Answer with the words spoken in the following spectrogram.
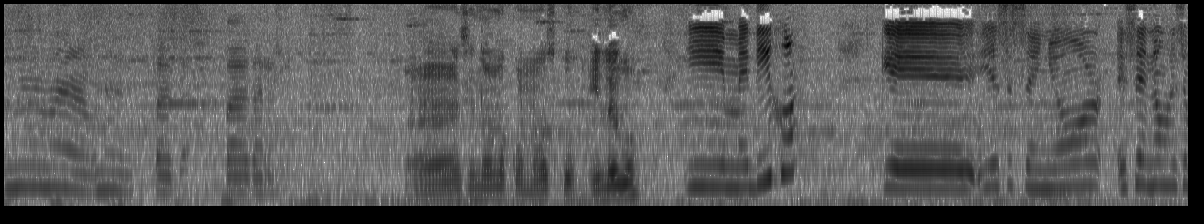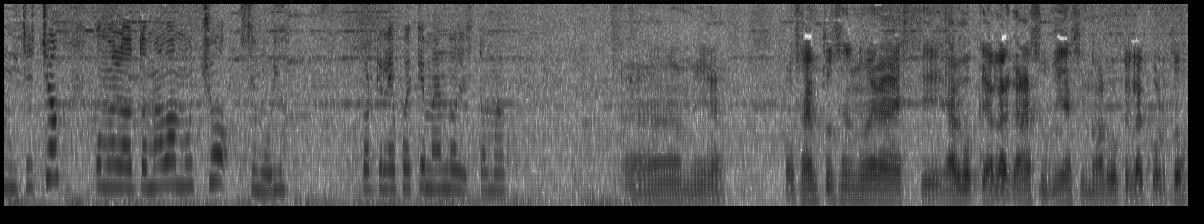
una, una para, para agarrarla. Ah, ese no lo conozco. Y luego, Y me dijo que y ese señor, ese no, ese muchacho, como lo tomaba mucho, se murió. Porque le fue quemando el estómago. Ah, mira. O sea, entonces no era este algo que alargara su vida, sino algo que la cortó.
